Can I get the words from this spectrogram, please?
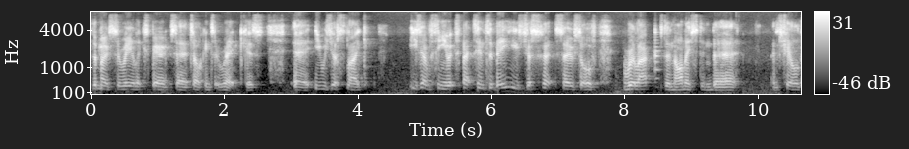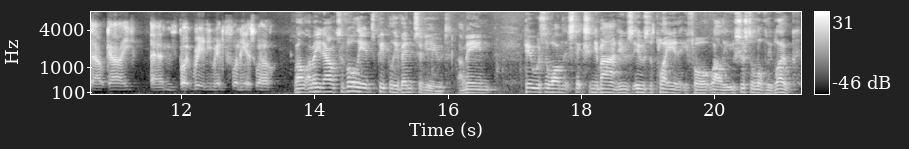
the most surreal experience uh, talking to Rick because uh, he was just like he's everything you expect him to be. He's just so sort of relaxed and honest and uh, and chilled out guy, um, but really really funny as well. Well, I mean, out of all the people you've interviewed, I mean, who was the one that sticks in your mind? Who's who's the player that you thought? Well, he was just a lovely bloke.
